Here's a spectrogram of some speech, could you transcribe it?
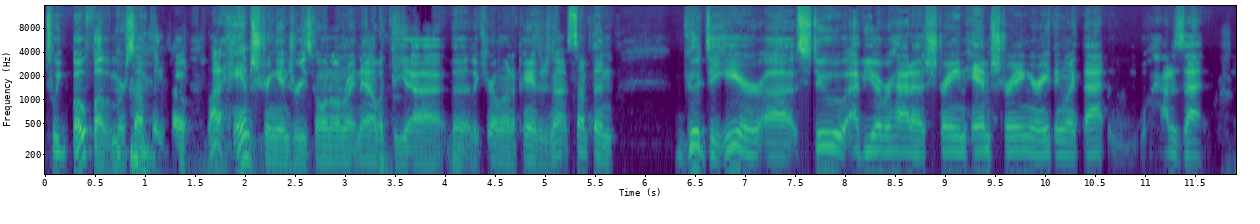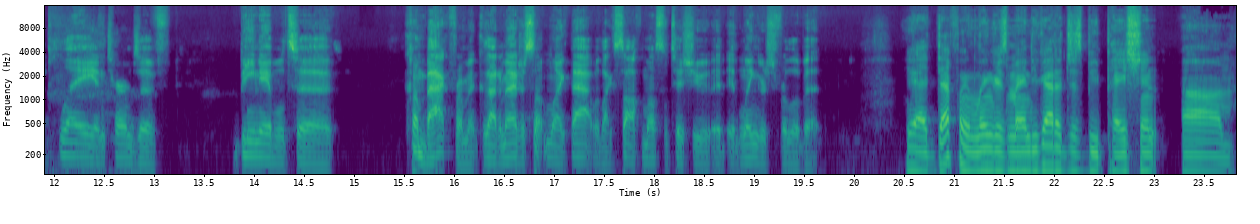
tweaked both of them or something. So a lot of hamstring injuries going on right now with the uh, the, the Carolina Panthers. Not something good to hear. Uh, Stu, have you ever had a strained hamstring or anything like that? How does that play in terms of being able to come back from it? Because I'd imagine something like that with like soft muscle tissue, it, it lingers for a little bit. Yeah, it definitely lingers, man. You got to just be patient um,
